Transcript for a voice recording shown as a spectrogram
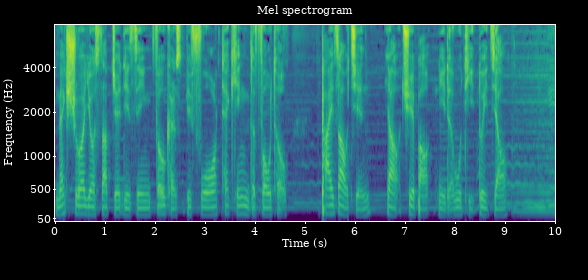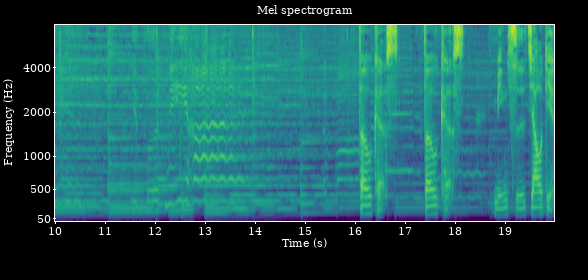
Make sure your subject is in focus before taking the photo。拍照前要确保你的物体对焦。 Focus, focus，名词焦点。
